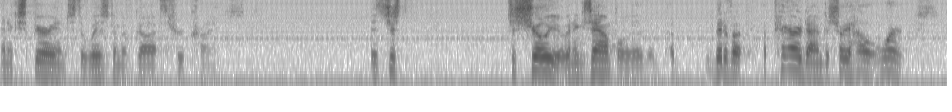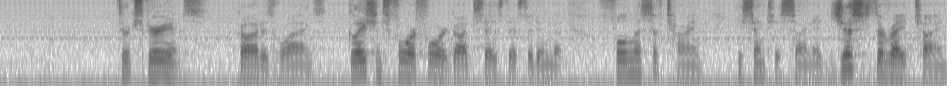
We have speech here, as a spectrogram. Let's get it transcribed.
and experience the wisdom of God through Christ. It's just to show you an example, a, a bit of a, a paradigm to show you how it works. To experience God as wise. Galatians 4 4, God says this that in the fullness of time, he sent his son. At just the right time,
